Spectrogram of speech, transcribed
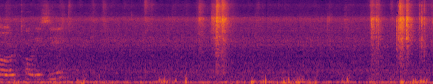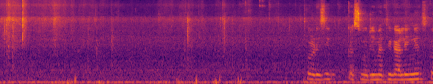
और थोड़ी सी थोड़ी सी कसूरी मेथी डालेंगे इसको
